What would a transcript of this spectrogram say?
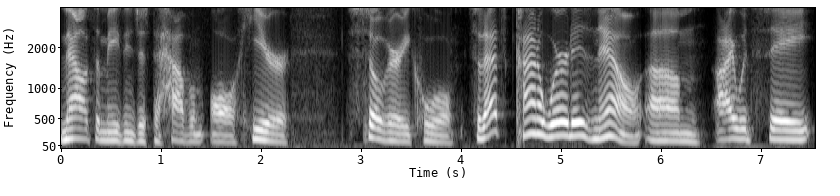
Now it's amazing just to have them all here. So very cool. So that's kind of where it is now. Um, I would say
